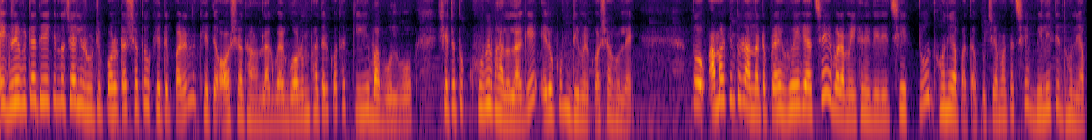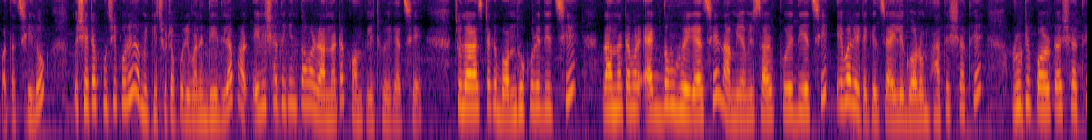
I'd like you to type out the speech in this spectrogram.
এই গ্রেভিটা দিয়ে কিন্তু চাইলে রুটি পরোটার সাথেও খেতে পারেন, খেতে অসাধারণ লাগবে। আর গরম ভাতের কথা কী বা বলব, সেটা তো খুবই ভালো লাগে এরকম ডিমের কষা হলে। তো আমার কিন্তু রান্নাটা প্রায় হয়ে গেছে। এবার আমি এখানে দিয়ে দিচ্ছি একটু ধনিয়া পাতা কুচি। আমার কাছে বিলিতি ধনিয়া পাতা ছিল। তো সেটা কুচি করে আমি কিছুটা পরিমাণে দিয়ে দিলাম। আর এরই সাথে কিন্তু আমার রান্নাটা কমপ্লিট হয়ে গেছে। চুলার আঁচটাকে বন্ধ করে দিচ্ছি। রান্নাটা আমার একদম হয়ে গেছে। নামিয়ে আমি সার্ভ করে দিয়েছি। এবার এটাকে চাইলে গরম ভাতের সাথে, রুটি পরোটার সাথে,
